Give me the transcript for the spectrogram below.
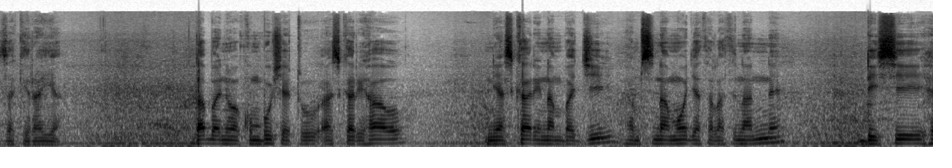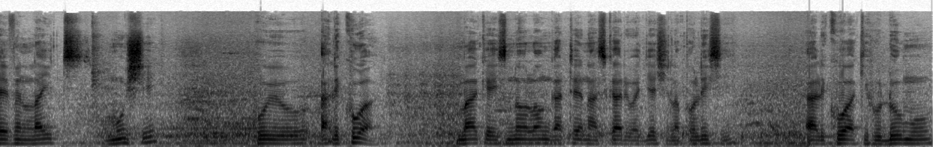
za kiraia. Labda niwakumbushe tu askari hao ni askari namba G 5134 DC Heaven Light Mushi. Huyu alikuwa make is no longer tena askari wa jeshi la polisi, alikuwa akihudumu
